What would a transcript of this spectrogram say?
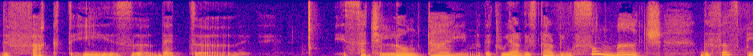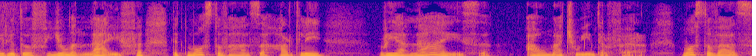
the fact is uh, that uh, it's such a long time that we are disturbing so much the first period of human life that most of us hardly realize how much we interfere. Most of us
